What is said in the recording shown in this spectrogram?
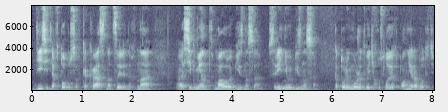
10 автобусов, как раз нацеленных на э, сегмент малого бизнеса, среднего бизнеса, который может в этих условиях вполне работать.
